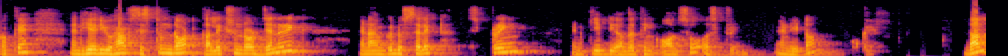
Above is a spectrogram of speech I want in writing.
Okay. And here you have system dot collection dot generic and i'm going to select string and keep the other thing also a string and hit on. Okay. Done.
